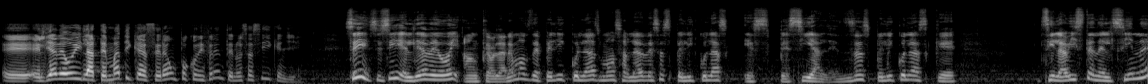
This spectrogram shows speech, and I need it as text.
eh, el día de hoy la temática será un poco diferente, ¿no es así, Kenji? Sí, sí, sí, el día de hoy, aunque hablaremos de películas, vamos a hablar de esas películas especiales, de esas películas que si la viste en el cine,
